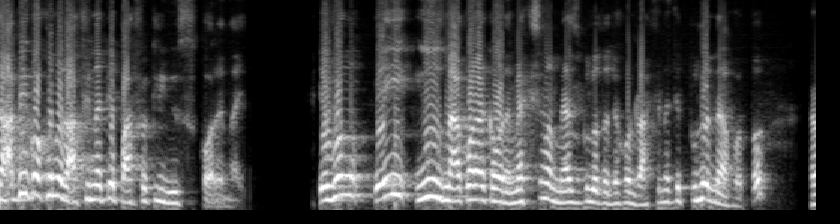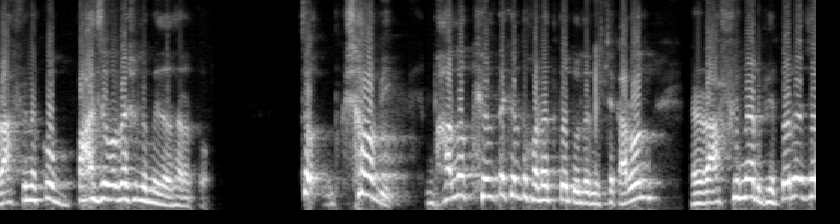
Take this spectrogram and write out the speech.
জাবি কখনো রাফিনাকে পারফেক্টলি ইউজ করে নাই। এবং এই ইউজ না করার কারণে ম্যাক্সিমাম ম্যাচগুলোতে যখন রাফিনাকে তুলে নেওয়া হতো, রাফিনা খুব বাজেভাবে আসলে মেজাজ হারাতো। তো স্বাভাবিক, ভালো খেলতে খেলতে হঠাৎ করে তুলে নিচ্ছে। কারণ রাফিনার ভেতরে যে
